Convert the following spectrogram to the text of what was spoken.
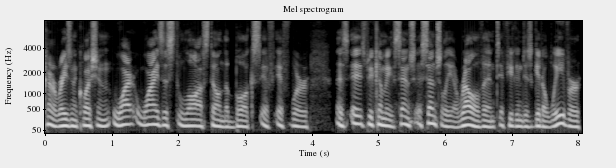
kind of raising the question: why why is this law still in the books if if we're it's, becoming essentially irrelevant if you can just get a waiver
